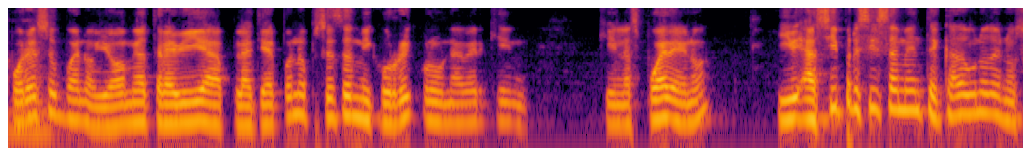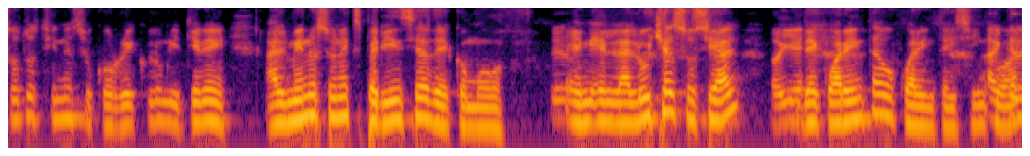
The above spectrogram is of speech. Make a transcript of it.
Por eso, bueno, yo me atreví a plantear, bueno, pues ese es mi currículum, a ver quién, quién las puede, ¿no? Y así precisamente cada uno de nosotros tiene su currículum y tiene al menos una experiencia de como en, en la lucha social Oye, de 40 o 45 hay que años.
